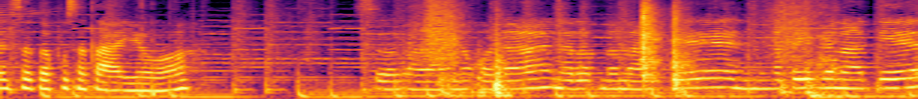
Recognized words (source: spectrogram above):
kapsat. So, tapos na tayo. So, uh, ano ko na, narap na natin. Natape na natin.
